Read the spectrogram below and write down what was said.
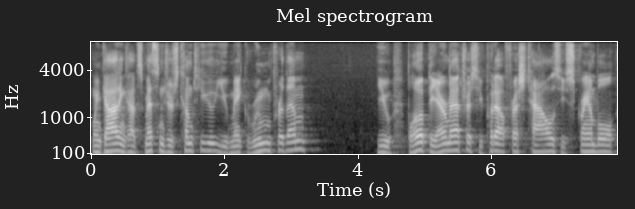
When God and God's messengers come to you, you make room for them. You blow up the air mattress, you put out fresh towels, you scramble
